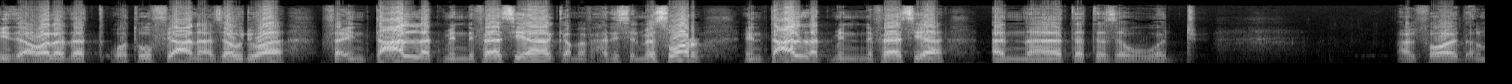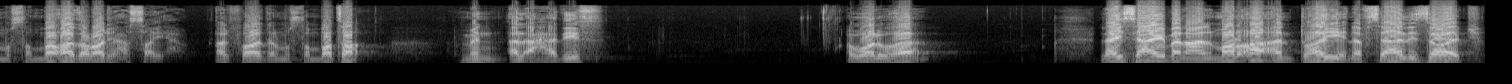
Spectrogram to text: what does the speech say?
إذا ولدت وتوفي عنها زوجها فإن تعلت من نفاسها كما في حديث المسور إن تعلت من نفاسها أنها تتزوج. الفوائد المستنبطة هذا الراجح الصحيح. الفوائد المستنبطة من الأحاديث. أولها ليس عيبا على المرأة أن تهيئ نفسها للزواج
